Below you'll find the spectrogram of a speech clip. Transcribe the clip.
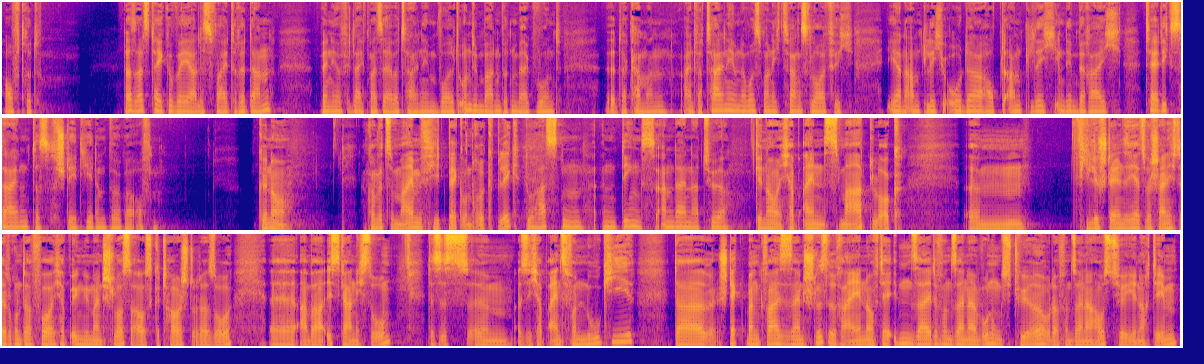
auftritt. Das als Takeaway, alles weitere dann, wenn ihr vielleicht mal selber teilnehmen wollt und in Baden-Württemberg wohnt. äh, Da kann man einfach teilnehmen, da muss man nicht zwangsläufig ehrenamtlich oder hauptamtlich in dem Bereich tätig sein. Das steht jedem Bürger offen. Genau. Dann kommen wir zu meinem Feedback und Rückblick. Du hast ein, ein Dings an deiner Tür. Genau, ich habe einen Smart Lock. Ähm, viele stellen sich jetzt wahrscheinlich darunter vor, ich habe irgendwie mein Schloss ausgetauscht oder so, äh, aber ist gar nicht so. Das ist, ähm, also ich habe eins von Nuki, da steckt man quasi seinen Schlüssel rein auf der Innenseite von seiner Wohnungstür oder von seiner Haustür, je nachdem,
